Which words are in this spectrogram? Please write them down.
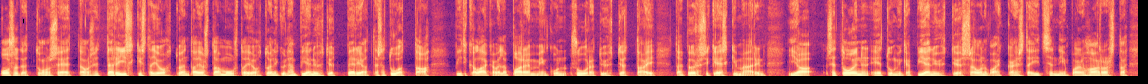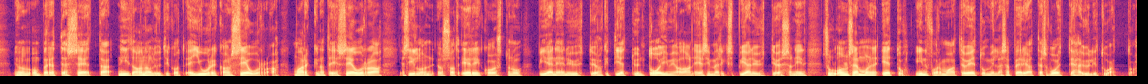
osoitettu, on se, että on sitten riskistä johtuen tai jostain muusta johtuen, niin kyllähän pienyhtiöt periaatteessa tuottaa pitkällä aikavälillä paremmin kuin suuret yhtiöt tai, tai pörssi keskimäärin. Ja se toinen etu, mikä pienyhtiöissä on, vaikka en sitä itse niin paljon harrasta, niin on, on periaatteessa se, että niitä analyytikot ei juurikaan seuraa. Markkinat ei seuraa ja silloin, jos olet erikoistunut pieneen yhtiöön, johonkin tiettyyn toimialaan, esimerkiksi pienyhtiöissä, niin sulla on semmoinen etu, informaatioetu, millä sä periaatteessa voit tehdä ylituottoa.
